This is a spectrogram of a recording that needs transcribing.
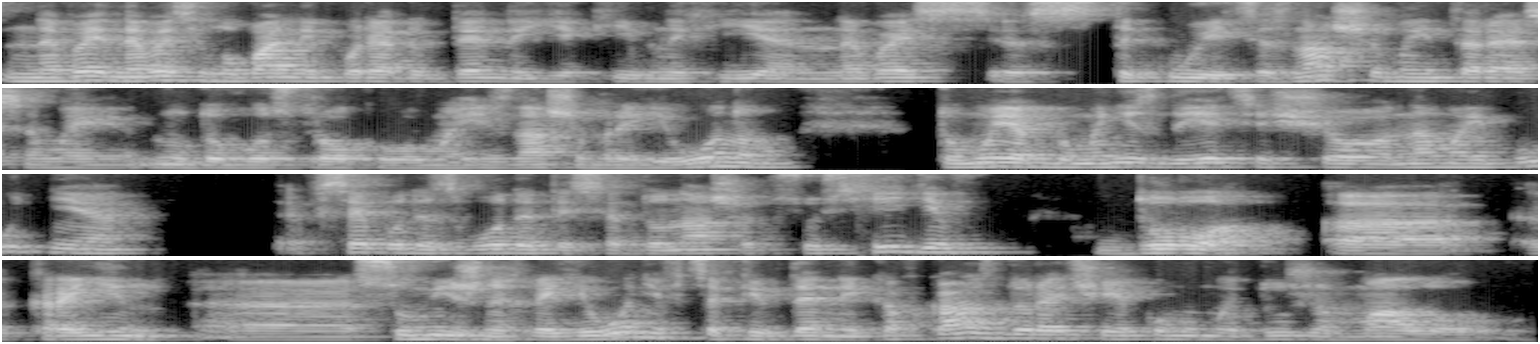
не не, весь глобальний порядок денний, який в них є, не весь стикується з нашими інтересами, ну довгостроковими і з нашим регіоном. Тому якби мені здається, що на майбутнє все буде зводитися до наших сусідів, до е, країн е, суміжних регіонів. Це Південний Кавказ, до речі, якому ми дуже мало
